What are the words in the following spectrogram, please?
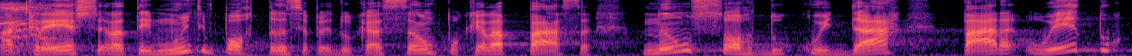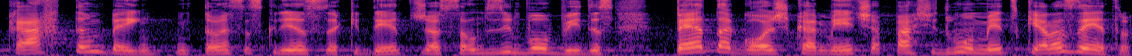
A creche ela tem muita importância para a educação porque ela passa não só do cuidar para o educar também. Então essas crianças aqui dentro já são desenvolvidas pedagogicamente a partir do momento que elas entram.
